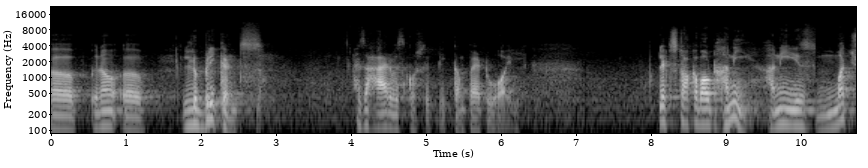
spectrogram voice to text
uh, you know uh, lubricants has a higher viscosity compared to oil. Let us talk about honey. Honey is much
